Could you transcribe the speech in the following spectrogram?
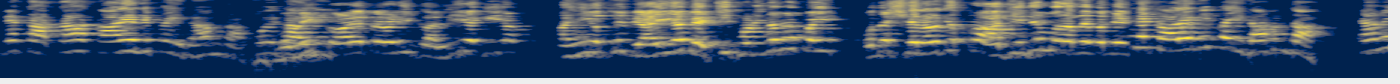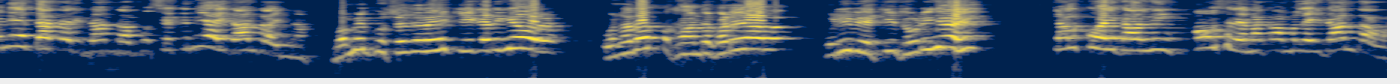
ਵੇ ਕਾਕਾ ਕਾਲੇ ਨੇ ਭਈਦਾ ਹੁੰਦਾ ਕੋਈ ਮੰਮੀ ਕਾਲੇ ਪੈਣ ਵਾਲੀ ਗੱਲ ਹੀ ਹੈਗੀ ਆ। ਅਸੀਂ ਉੱਥੇ ਵਿਆਹੀ ਆ ਵੇਚੀ ਥੋੜੀ ਨਾ ਮੈਂ ਕੋਈ ਉਹਦੇ ਸ਼ੇਰਾਂ ਦੇ ਭਰਾ ਜੀ ਦੇ ਮਗਰਲੇ ਬੰਨੇ ਨੇ ਕਾਲੇ ਨਹੀਂ ਭਈਦਾ ਹੁੰਦਾ ਐਵੇਂ ਨਹੀਂ ਏਦਾਂ ਕਰੀਦਾ ਹੁੰਦਾ ਗੁੱਸੇ 'ਚ ਨਹੀਂ ਆਈਦਾ ਹੁੰਦਾ ਇੰਨਾ। ਮੰਮੀ ਗੁੱਸੇ 'ਚ ਨਹੀਂ ਕੀ ਕਰੀਏ ਹੋਰ? ਉਹਨਾਂ ਦਾ ਪਖੰਡ ਫੜਿਆ ਵਾ ਕੁੜੀ ਵੇਚੀ ਥੋੜੀ ਆ ਇਹ ਚੱਲ ਕੋਈ ਗੱਲ ਨਹੀਂ ਹੌਸਲੇ ਨਾਲ ਕੰਮ ਲਈਦਾ ਹੁੰਦਾ ਵਾ।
